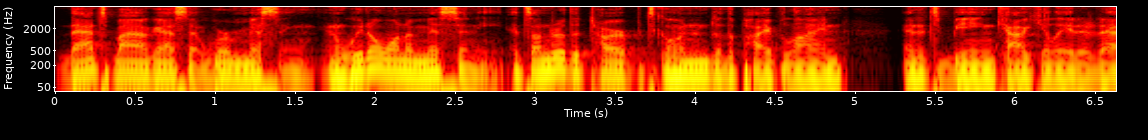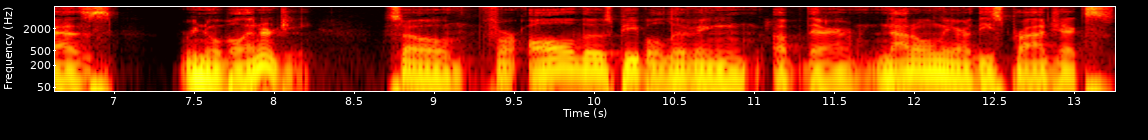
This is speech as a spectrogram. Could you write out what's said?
that's biogas that we're missing, and we don't want to miss any. It's under the tarp, it's going into the pipeline, and it's being calculated as renewable energy. So, for all those people living up there, not only are these projects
